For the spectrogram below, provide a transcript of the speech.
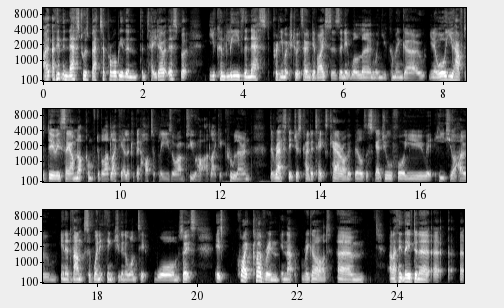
I, I, think the Nest was better probably than than Tado at this. But you can leave the nest pretty much to its own devices and it will learn when you come and go. You know, all you have to do is say, I'm not comfortable, I'd like it a little bit hotter, please, or I'm too hot, I'd like it cooler. And the rest, it just kind of takes care of. It builds a schedule for you, it heats your home in advance of when it thinks you're going to want it warm. So it's it's quite clever in, in that regard. Um, and I think they've done a, a,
